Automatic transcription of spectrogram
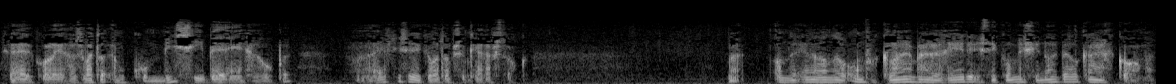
zeiden de collega's, wordt er een commissie bijeengeroepen? Dan heeft hij zeker wat op zijn kerfstok. Maar om de een of andere onverklaarbare reden is die commissie nooit bij elkaar gekomen.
